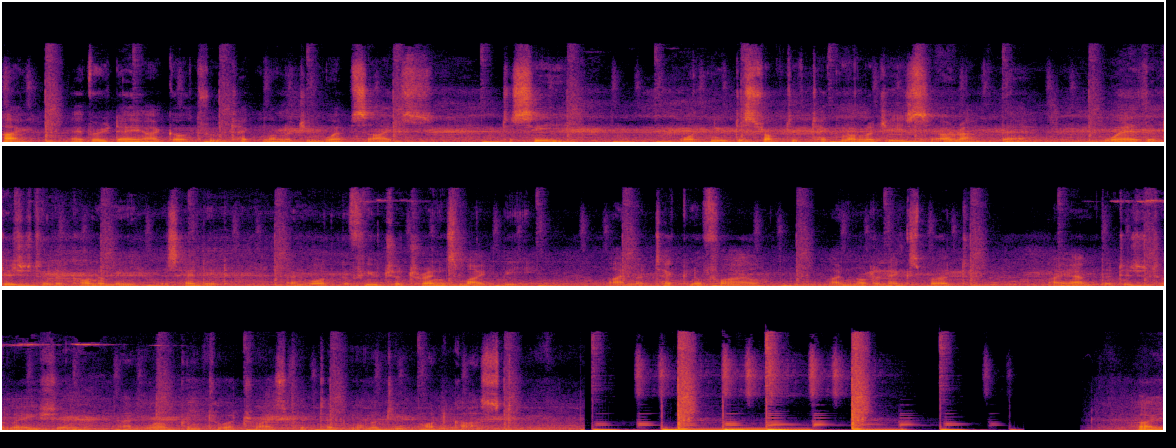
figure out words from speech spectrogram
Hi, every day I go through technology websites to see what new disruptive technologies are out there, where the digital economy is headed, and what the future trends might be. I'm a technophile, I'm not an expert, I am the Digital Asian, and welcome to a Tryst with Technology podcast. Hi,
